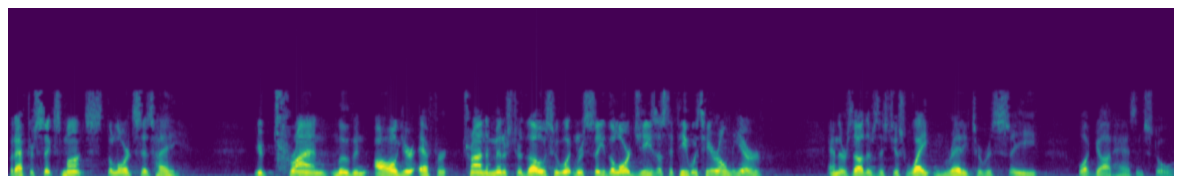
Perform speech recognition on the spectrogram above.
But after six months, the Lord says, hey, you're trying, moving all your effort, trying to minister those who wouldn't receive the Lord Jesus if He was here on the earth. And there's others that's just waiting, ready to receive what God has in store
